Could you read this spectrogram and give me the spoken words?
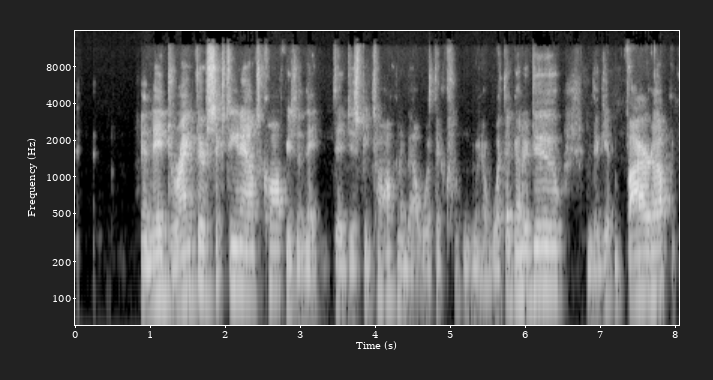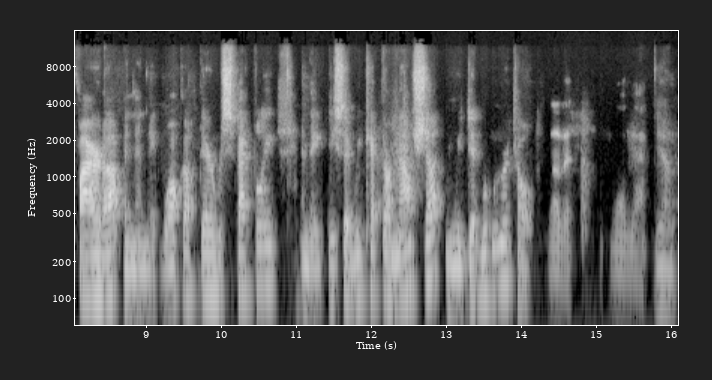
and they drank their 16 ounce coffees, and they they just be talking about what they're you know what they're going to do, and they're getting fired up and fired up, and then they walk up there respectfully, and they he said we kept our mouth shut and we did what we were told. Love it. Love that. Yeah.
